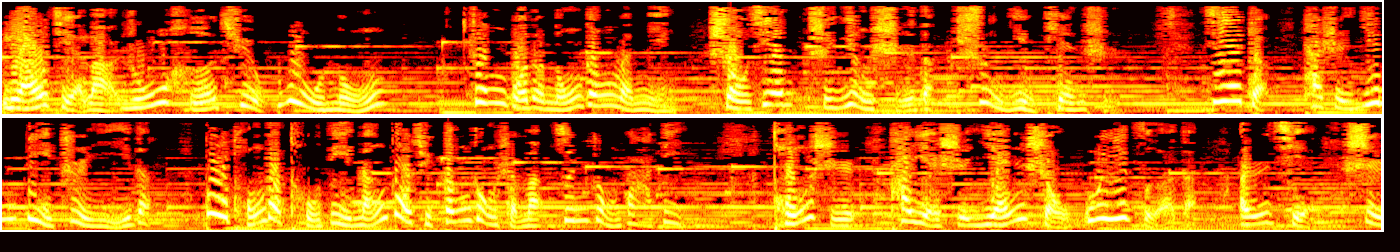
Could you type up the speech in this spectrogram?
了解了如何去务农。中国的农耕文明，首先是应时的，顺应天时；接着它是因地制宜的，不同的土地能够去耕种什么，尊重大地。同时，它也是严守规则的，而且是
